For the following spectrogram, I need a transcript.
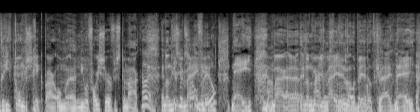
drie ton beschikbaar om een nieuwe voice service te maken. Oh ja. En dan huur Is je dat mij zoveel? in. Nee, maar eh, en dan huur je mij veel in, want dan ben je dat kwijt. Nee.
